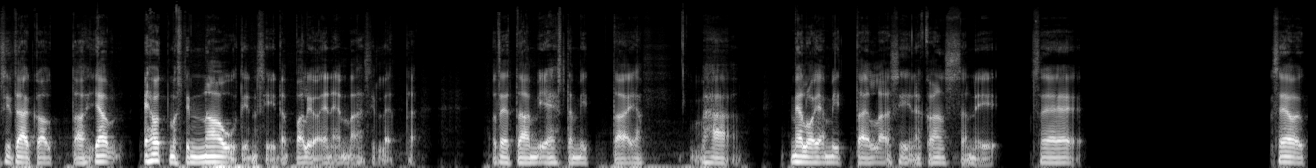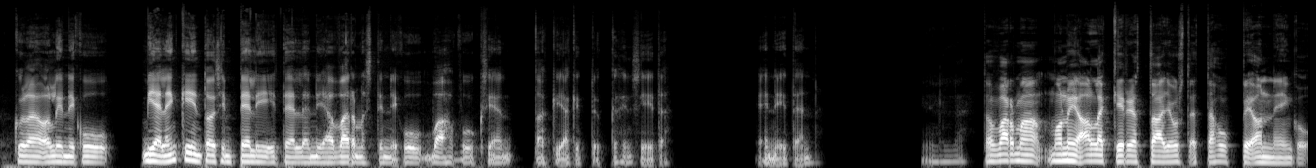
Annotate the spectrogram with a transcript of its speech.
sitä kautta, ja ehdottomasti nautin siitä paljon enemmän sille, että otetaan miehestä mittaa ja vähän meloja mittaillaan siinä kanssa, niin se, se kyllä oli niinku mielenkiintoisin peli itselleni ja varmasti niinku vahvuuksien takiakin tykkäsin siitä eniten. Kyllä. Tuo varmaan moni allekirjoittaa just, että huppi on niin kuin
